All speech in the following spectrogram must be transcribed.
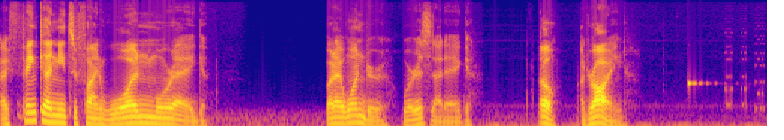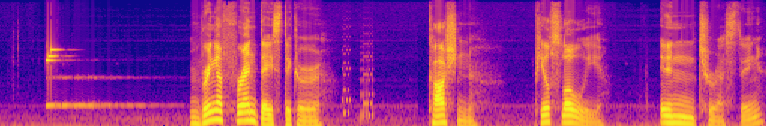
I think I need to find one more egg. But I wonder, where is that egg? Oh, a drawing. Bring a friend day sticker. Caution. Peel slowly. Interesting.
